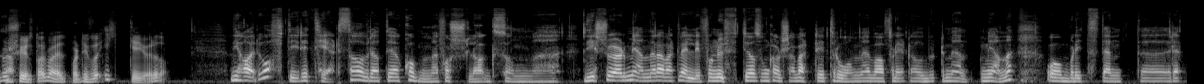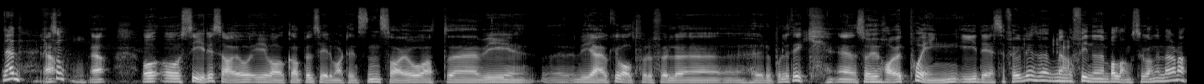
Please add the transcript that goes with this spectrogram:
beskyldt Arbeiderpartiet for ikke å gjøre, da. De har jo ofte irritert seg over at de har kommet med forslag som eh, de sjøl mener har vært veldig fornuftige, og som kanskje har vært i tråd med hva flertallet burde mene, og blitt stemt eh, rett ned. Ja, Liksom. ja. Og, og Siri sa jo i valgkampen Siri Martinsen sa jo at eh, vi, vi er jo ikke valgt for å følge høyrepolitikk. Så hun har jo et poeng i det, selvfølgelig. men Men å finne den balansegangen der, da.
